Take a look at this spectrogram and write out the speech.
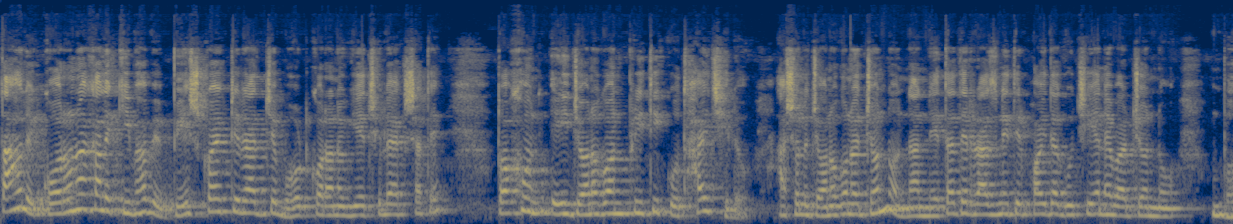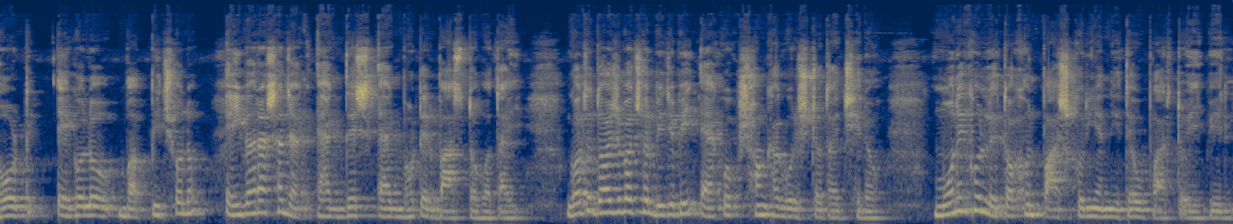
তাহলে করোনাকালে কীভাবে বেশ কয়েকটি রাজ্যে ভোট করানো গিয়েছিল একসাথে। তখন এই জনগণ প্রীতি কোথায় ছিল? আসলে জনগণের জন্য না নেতাদের রাজনীতির ফয়দা গুছিয়ে নেবার জন্য ভোট এগোলো বা পিছলো? এইবার আসা যাক, এক দেশ এক ভোটের বাস্তবতায়। গত দশ বছর বিজেপি একক সংখ্যাগরিষ্ঠতায় ছিল। মনে করলে তখন পাশ করিয়ে নিতেও পারতো এই বিল।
